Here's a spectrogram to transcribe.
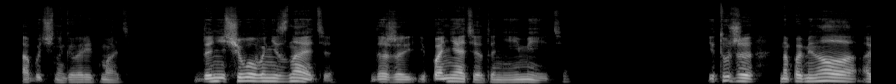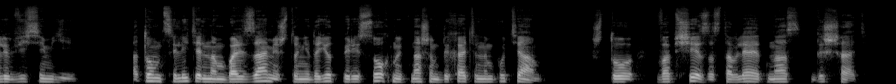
– обычно говорит мать. «Да ничего вы не знаете, даже и понятия это не имеете». И тут же напоминала о любви семьи, о том целительном бальзаме, что не дает пересохнуть нашим дыхательным путям – что вообще заставляет нас дышать.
